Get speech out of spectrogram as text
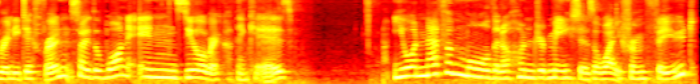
really different. So the one in Zurich, I think it is, you are never more than hundred meters away from food.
